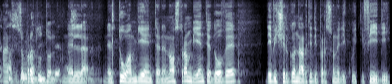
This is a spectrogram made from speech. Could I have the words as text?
anzi soprattutto nel, nel tuo ambiente, nel nostro ambiente dove devi circondarti di persone di cui ti fidi.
